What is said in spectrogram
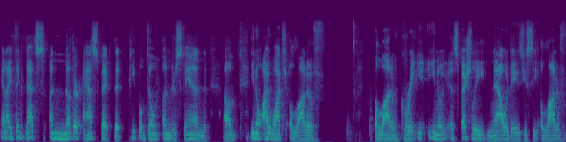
and I think that's another aspect that people don't understand. Um, you know, I watch a lot of a lot of great, you know, especially nowadays, you see a lot of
